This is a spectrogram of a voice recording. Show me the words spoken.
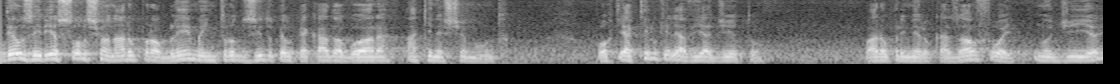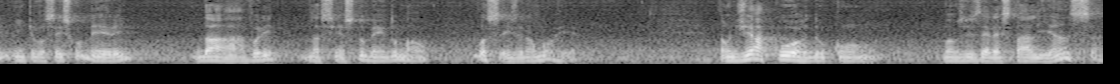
Deus iria solucionar o problema introduzido pelo pecado agora aqui neste mundo. Porque aquilo que ele havia dito para o primeiro casal foi: no dia em que vocês comerem da árvore da ciência do bem e do mal, vocês irão morrer. Então, de acordo com, vamos dizer, esta aliança,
